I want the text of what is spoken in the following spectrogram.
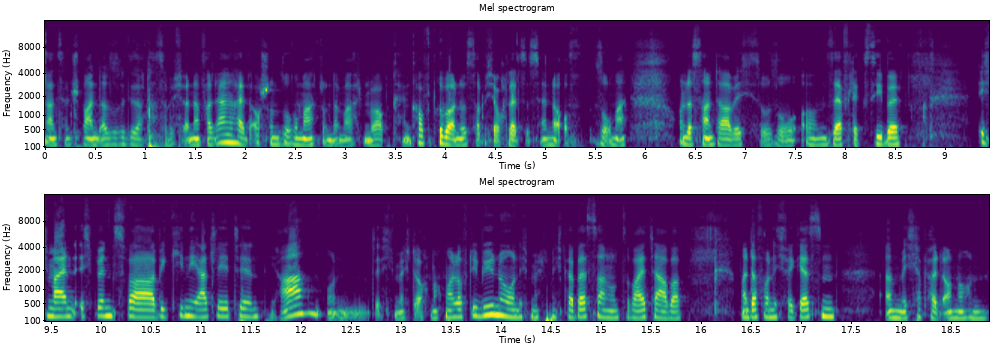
ganz entspannt. Also wie gesagt, das habe ich in der Vergangenheit auch schon so gemacht und da mache ich mir überhaupt keinen Kopf drüber und das habe ich auch letztes Jahr auf so gemacht. Und das handhabe ich so, so ähm, sehr flexibel. Ich meine, ich bin zwar Bikini-Athletin, ja, und ich möchte auch nochmal auf die Bühne und ich möchte mich verbessern und so weiter, aber man darf auch nicht vergessen, ähm, ich habe halt auch noch ein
